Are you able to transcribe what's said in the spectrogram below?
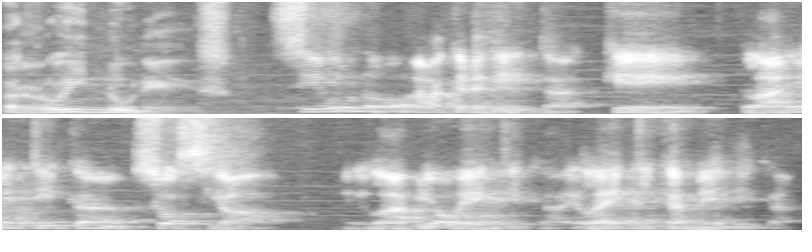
Rui Núñez. Si uno acredita que la ética social, la bioética y la ética médica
